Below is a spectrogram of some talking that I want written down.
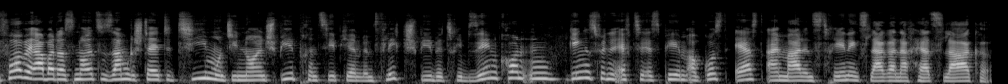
Bevor wir aber das neu zusammengestellte Team und die neuen Spielprinzipien im Pflichtspielbetrieb sehen konnten, ging es für den FCSP im August erst einmal ins Trainingslager nach Herzlake.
